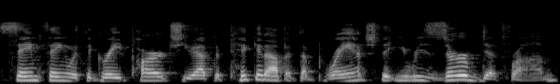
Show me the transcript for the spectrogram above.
Same thing with the great parks. You have to pick it up at the branch that you reserved it from,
